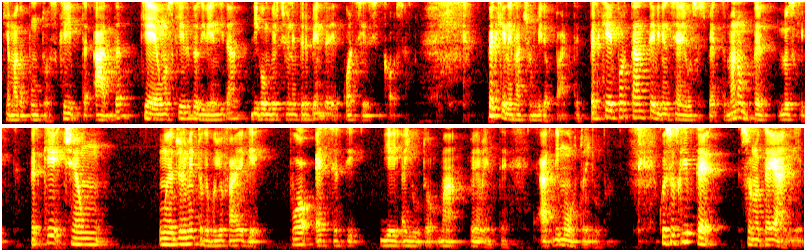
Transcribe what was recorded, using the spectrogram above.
chiamato appunto script ad, che è uno script di vendita di conversione per vendere qualsiasi cosa. Perché ne faccio un video a parte? Perché è importante evidenziare questo aspetto, ma non per lo script, perché c'è un, un ragionamento che voglio fare che può esserti di aiuto, ma veramente di molto aiuto. Questo script sono tre anni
